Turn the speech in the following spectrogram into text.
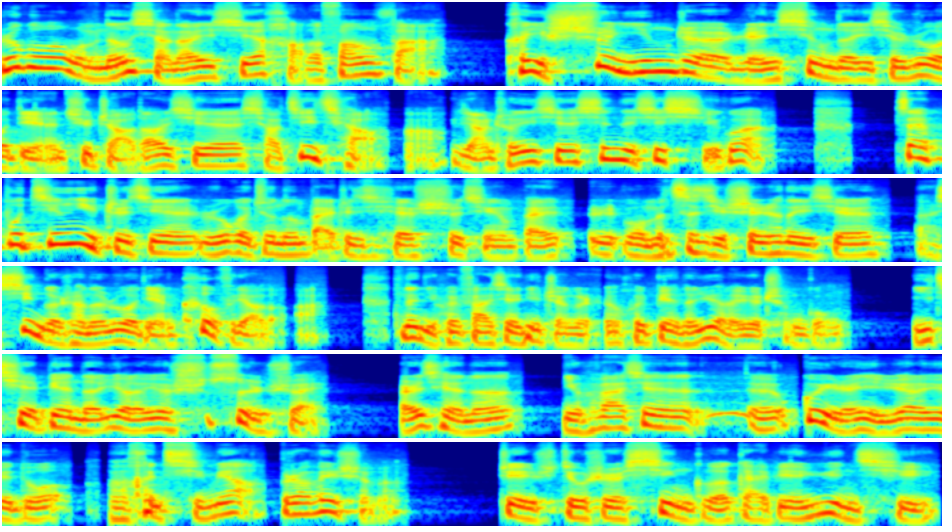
如果我们能想到一些好的方法。可以顺应着人性的一些弱点，去找到一些小技巧啊，养成一些新的一些习惯，在不经意之间，如果就能把这些事情，把我们自己身上的一些性格上的弱点克服掉的话，那你会发现你整个人会变得越来越成功，一切变得越来越顺顺遂，而且呢，你会发现呃贵人也越来越多，很奇妙，不知道为什么，这就是性格改变运气，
